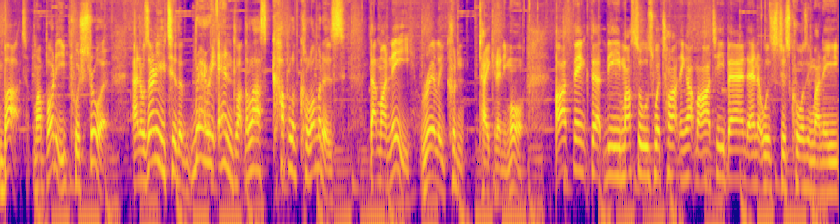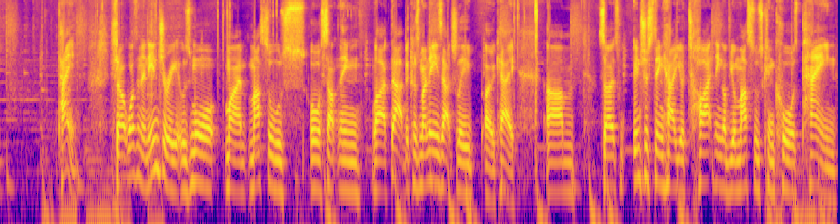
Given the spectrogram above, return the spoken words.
But my body pushed through it. And it was only to the very end, like the last couple of kilometers, that my knee really couldn't take it anymore. I think that the muscles were tightening up my IT band and it was just causing my knee pain. So it wasn't an injury, it was more my muscles or something like that because my knee is actually okay. Um, so it's interesting how your tightening of your muscles can cause pain,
